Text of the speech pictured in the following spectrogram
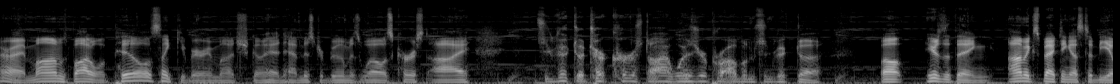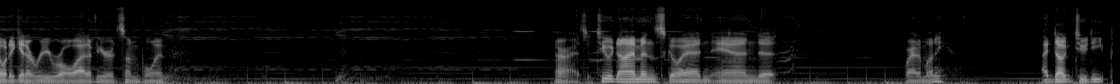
All right, Mom's bottle of pills. Thank you very much. Go ahead and have Mr. Boom as well as Cursed Eye. Sinvicta, Turk Cursed Eye. What is your problem, Sinvicta? Well, here's the thing. I'm expecting us to be able to get a reroll out of here at some point. All right, so two diamonds. Go ahead and, and uh, we're out of money. I dug too deep.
